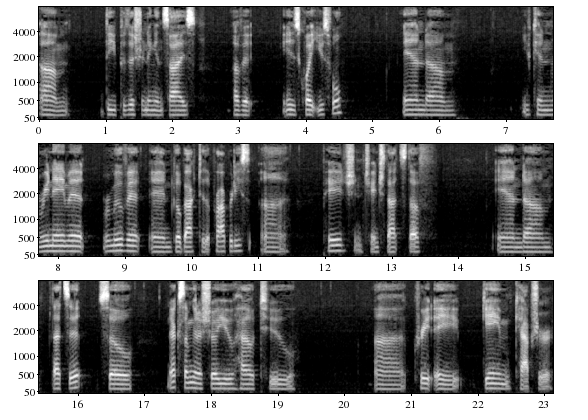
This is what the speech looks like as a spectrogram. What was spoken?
um, the positioning and size of it is quite useful. And um, you can rename it, remove it, and go back to the properties uh, page and change that stuff. And um, that's it. So next I'm going to show you how to uh, create a game capture.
